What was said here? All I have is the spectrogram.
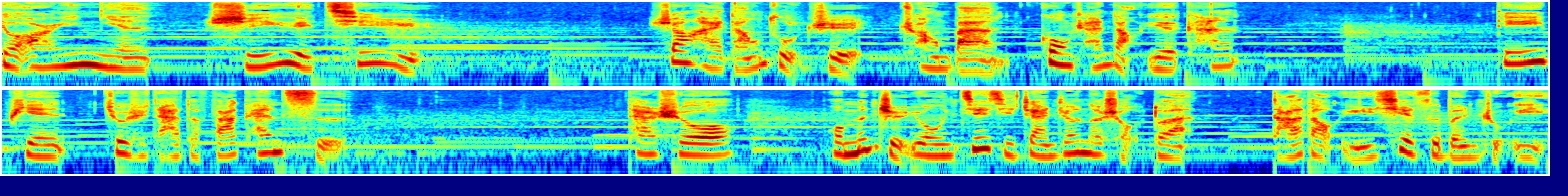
九二一年十一月七日，上海党组织创办《共产党月刊》，第一篇就是他的发刊词。他说：“我们只用阶级战争的手段打倒一切资本主义，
